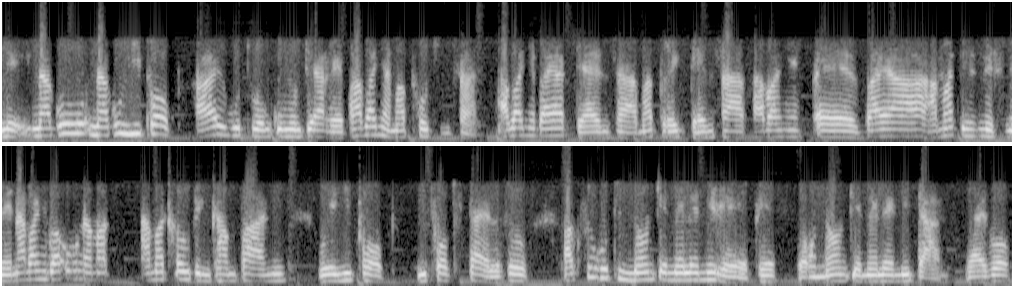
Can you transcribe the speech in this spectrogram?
ne- naku naku hip hop hayi ukuthi wonke umuntu uyarap abanye ama-producers abanye bayadansa ama-break dancers abanye eh baya ama-businessmen abanye ba-own ama- ama-clothing company we-hip hop hip hop style. So akusukuthi nonke mele nirephe or nonke mele nidance yayibo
